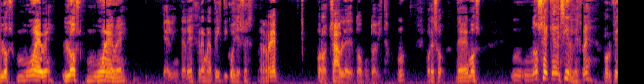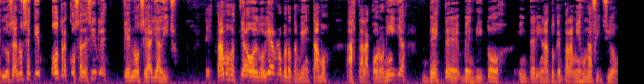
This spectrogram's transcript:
los mueve, los mueve el interés crematístico y eso es reprochable de todo punto de vista. Por eso debemos, mm, no sé qué decirles, ¿ves? Porque, o sea, no sé qué otra cosa decirles que no se haya dicho. Estamos hastiados del gobierno, pero también estamos hasta la coronilla de este bendito interinato que para mí es una ficción.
